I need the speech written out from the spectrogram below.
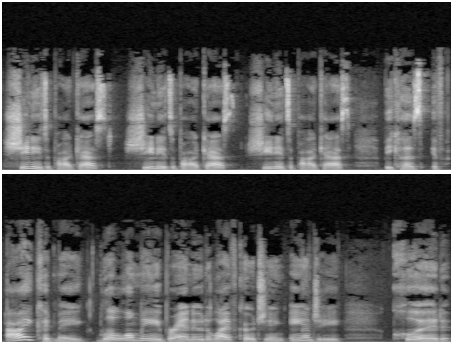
she needs a podcast. She needs a podcast. She needs a podcast. Because if I could make little old me, brand new to life coaching, Angie, could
